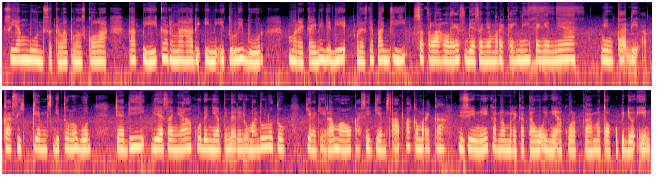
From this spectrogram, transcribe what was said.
siang bun setelah pulang sekolah. Tapi karena hari ini itu libur mereka ini jadi lesnya pagi. Setelah les biasanya mereka ini pengennya minta dikasih games gitu loh bun. Jadi biasanya aku udah nyiapin dari rumah dulu tuh. Kira-kira mau kasih games apa ke mereka? Di sini karena mereka tahu ini aku rekam atau aku videoin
